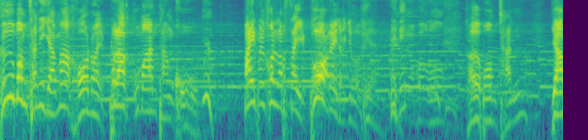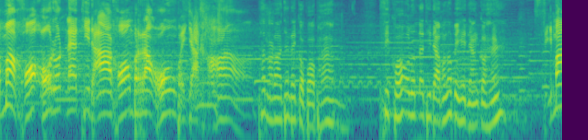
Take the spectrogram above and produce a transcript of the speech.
คือมอมฉันนี่อยากมาขอหน่อย พระกุมารทางคูไปเป็นคนรับใส่พ่ออะไรต่างอยู่พระองค์เธอมอมฉัน อย่ามาขอโอรสและธิดาของพระองค์พระยาค่ะท่านว่าจังไดก็พอพามสิขอเอารถและธิดาของเราไปเฮ็ดหยังก่อนฮะสีมา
